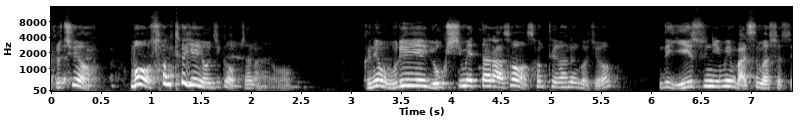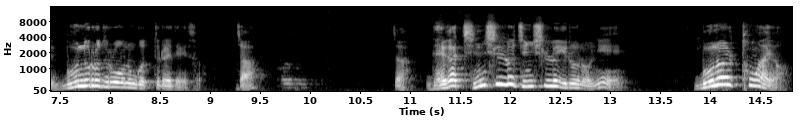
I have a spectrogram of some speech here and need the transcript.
그렇죠. 뭐 선택의 여지가 없잖아요. 그냥 우리의 욕심에 따라서 선택하는 거죠. 근데 예수님이 말씀하셨어요. 문으로 들어오는 것들에 대해서. 자, 자, 내가 진실로 진실로 이르노니 문을 통하여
